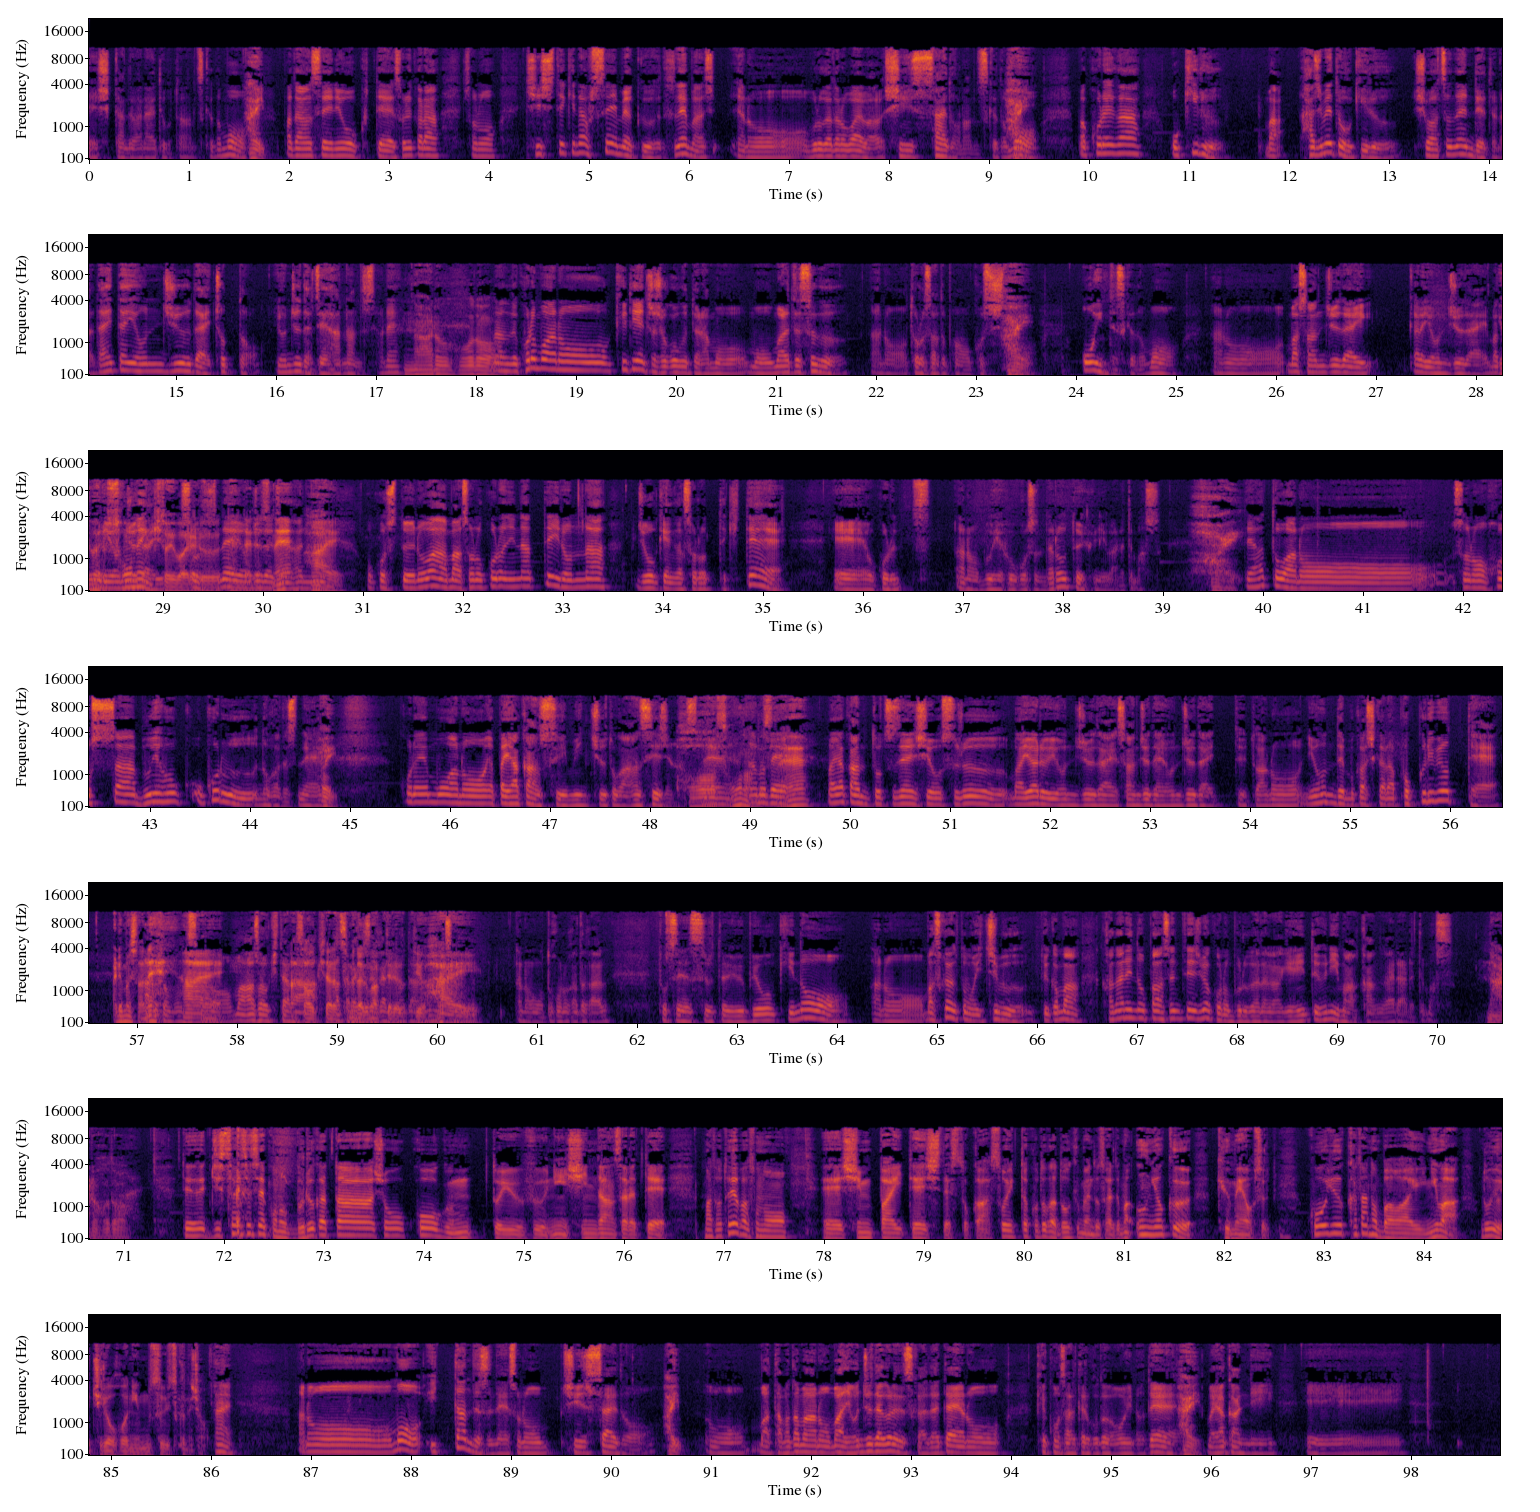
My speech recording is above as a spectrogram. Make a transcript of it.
疾患ではないということなんですけども、はいまあ、男性に多くて、それからその致死的な不整脈ですね、まあ、しあのブルガダの場合は心室細動なんですけども、はいまあ、これが起きる、まあ、初めて起きる初発年齢というのは大体40代ちょっと、40代前半なんですよね。なるほど。なので、これもあの、QT 炎症候群というのはもう、もう生まれてすぐ、あの、トロサートパンを起こす人はいも多いんですけども、あの、まあ、30代から40代、まあ、いわゆる特に40代壮年期と言われるそう年齢ですね。40代前半にはい。起こすというのは、まあ、その頃になっていろんな条件が揃ってきて、えー起こる、あの、VF を起こすんだろうというふうに言われてます。はい。で、あとは、あのーその発作、VF 起こるのがですね、はいこれもあのやっぱり夜間睡眠中とか安静時なんですね。はあそうなんですねので、まあ、夜間突然死をする、まあ、いわゆる40代、30代、40代っていうと、あの日本で昔からぽっくり病ってありましたねと思うんですけど、はいまあ、朝起きたら朝起きたら冷たくなってるっていうはいあの男の方が突然するという病気のあの、まあ、少なくとも一部というか、まあ、かなりのパーセンテージはこのブルガダが原因というふうに今は考えられてます。なるほど。で、実際先生、このブルガタ症候群というふうに診断されて、まあ、例えばその、えー心肺停止ですとか、そういったことがドキュメントされて、まあ、運よく救命をする。こういう方の場合には、どういう治療法に結びつくんでしょう？はい。あのーもう一旦ですね、その心室細動。はい。を、まあ、たまたまあの、まあ、40代ぐらいですから、大体あの結婚されてることが多いので、はい。まあ、夜間に、えー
